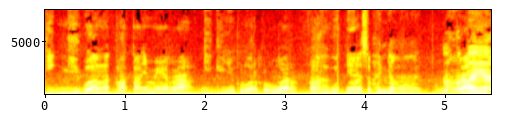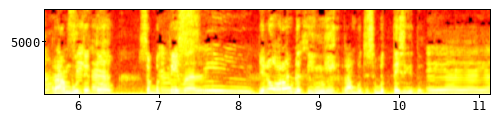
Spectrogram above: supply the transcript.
tinggi banget matanya merah giginya keluar keluar rambutnya se- panjang banget. Gue ram- ngebayangin rambutnya sih tuh kayak sebetis Bali jadi orang udah tinggi rambutnya sebetis gitu iya iya iya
